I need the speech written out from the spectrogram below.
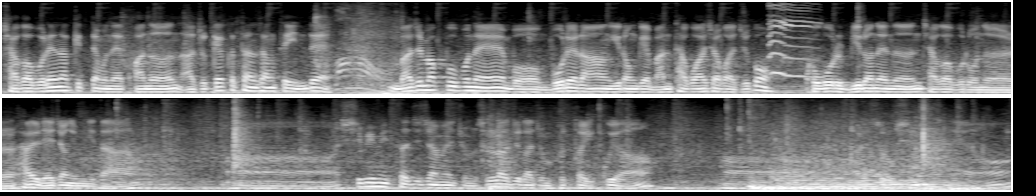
작업을 해놨기 때문에 관은 아주 깨끗한 상태인데 마지막 부분에 뭐 모래랑 이런 게 많다고 하셔가지고 그거를 밀어내는 작업을 오늘 할 예정입니다. 어, 12m 지점에 좀 슬러지가 좀 붙어 있고요. 어, 갈수록 심해지네요.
